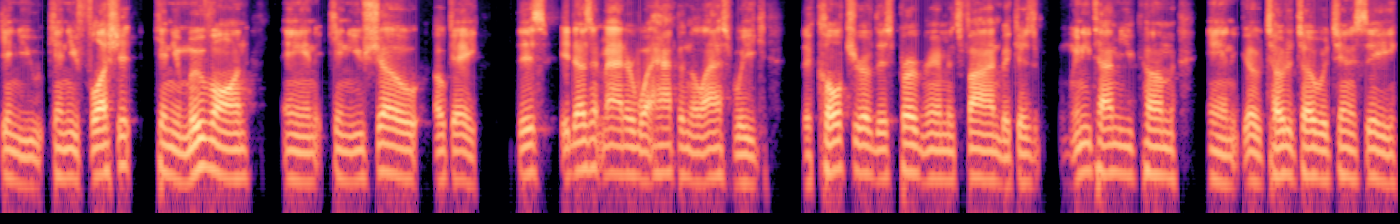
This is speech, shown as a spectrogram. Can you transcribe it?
Can you can you flush it? Can you move on? And can you show, okay, this it doesn't matter what happened the last week. The culture of this program is fine because anytime you come and go toe to toe with Tennessee,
